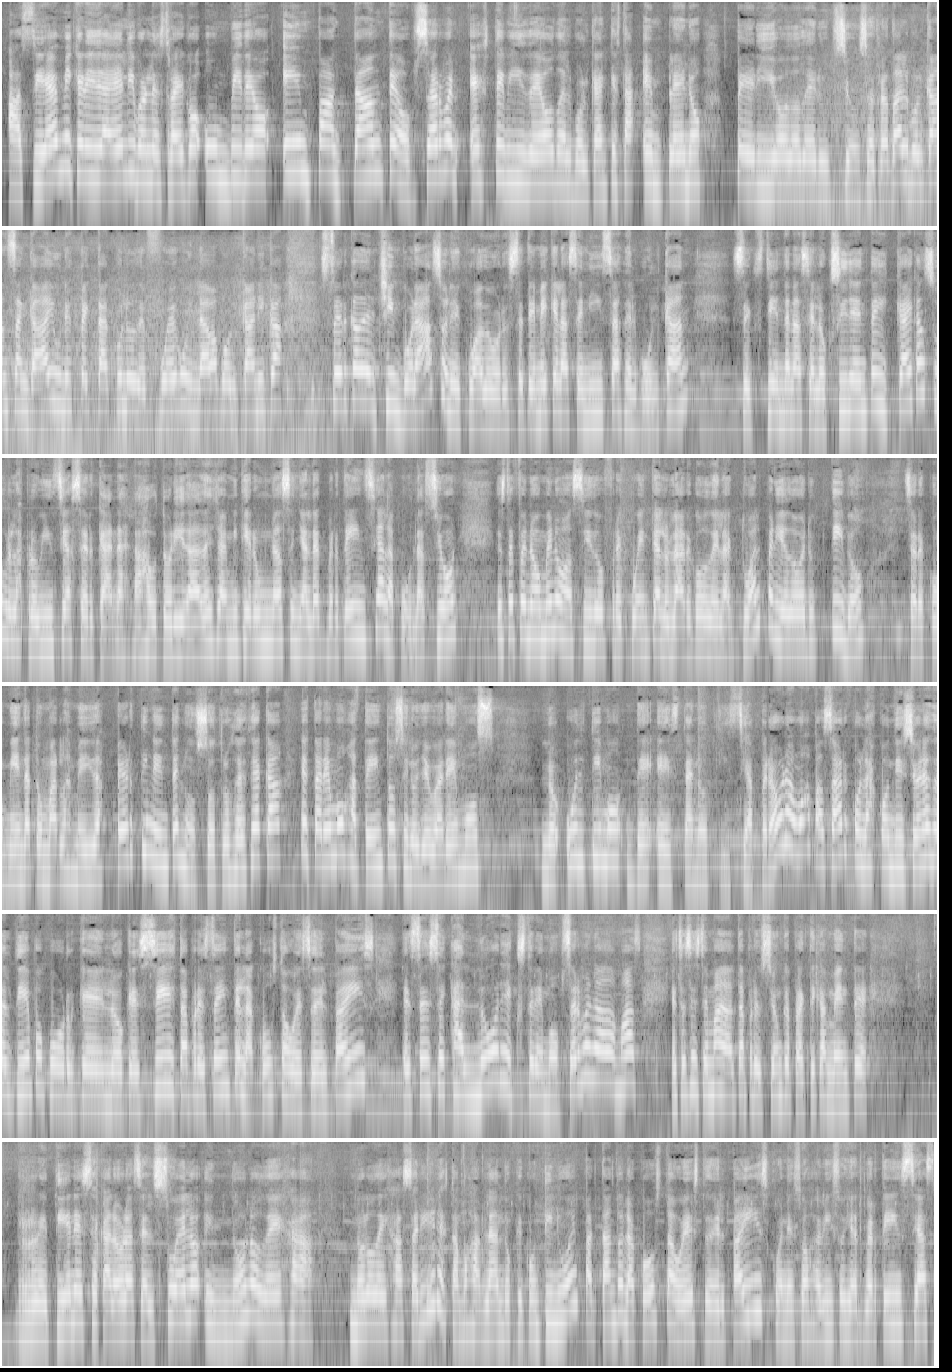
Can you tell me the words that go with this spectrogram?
Así es, mi querida Eli. Bueno, les traigo un video impactante. Observen este video del volcán que está en pleno periodo de erupción. Se trata del volcán Sangay, un espectáculo de fuego y lava volcánica cerca del Chimborazo en Ecuador. Se teme que las cenizas del volcán se extiendan hacia el occidente y caigan sobre las provincias cercanas. Las autoridades ya emitieron una señal de advertencia a la población. Este fenómeno ha sido frecuente a lo largo del actual periodo eruptivo se recomienda tomar las medidas pertinentes. Nosotros desde acá estaremos atentos y lo llevaremos lo último de esta noticia. Pero ahora vamos a pasar con las condiciones del tiempo porque lo que sí está presente en la costa oeste del país es ese calor extremo. Observen nada más este sistema de alta presión que prácticamente retiene ese calor hacia el suelo y no lo deja no lo deja salir. Estamos hablando que continúa impactando la costa oeste del país con esos avisos y advertencias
